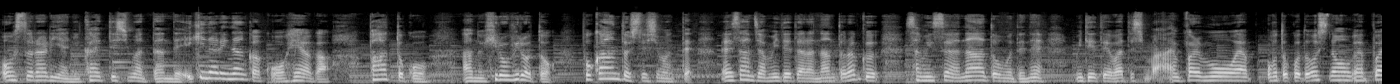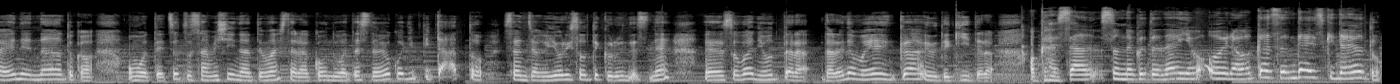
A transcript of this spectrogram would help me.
オーストラリアに帰ってしまったんでいきなりなんかこう部屋がパーッとこうあの広々とポカーンとしてしまって、えー、さんちゃん見てたらなんとなく寂しそうやなと思ってね見てて私まあやっぱりもう男同士の方がやっぱりええねんなとか思ってちょっと寂しいなってましたら今度私の横にピタッとさんちゃんが寄り添ってくるんですね。えー、そばにおったら、誰でもええんか言うて聞いたら、お母さん、そんなことないよ。おいらお母さん大好きだよ。と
